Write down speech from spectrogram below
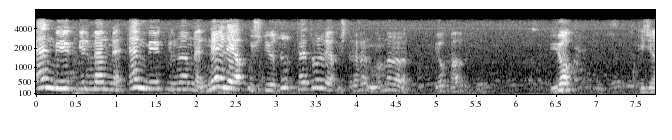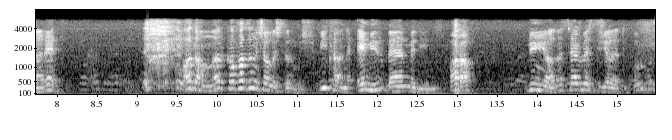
En büyük bilmem ne, en büyük bilmem ne. Neyle yapmış diyorsunuz? Petrolle yapmıştır efendim. Onlar ara. Yok abi. Yok. Ticaret. Adamlar kafasını çalıştırmış. Bir tane emir beğenmediğiniz Arap dünyada serbest ticareti kurmuş.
